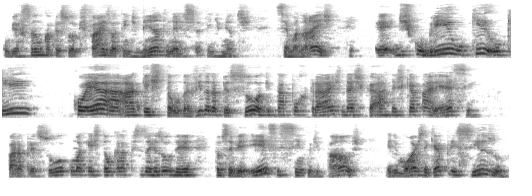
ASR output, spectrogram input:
conversando com a pessoa que faz o atendimento, né, esses atendimentos semanais, é, descobrir o que, o que qual é a, a questão da vida da pessoa que está por trás das cartas que aparecem para a pessoa com uma questão que ela precisa resolver. Então você vê, esse cinco de paus, ele mostra que é preciso,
